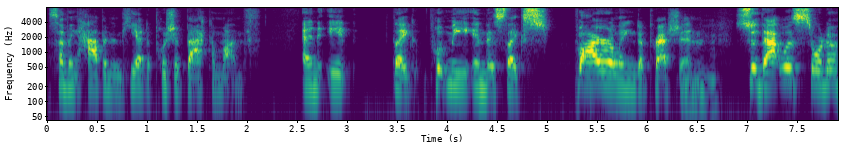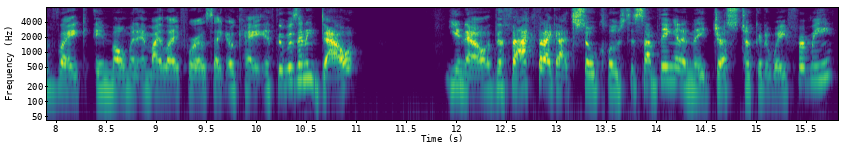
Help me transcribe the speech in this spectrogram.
something happened and he had to push it back a month and it like put me in this like spiraling depression Mhm. so that was sort of like a moment in my life where I was like, okay, if there was any doubt, you know, the fact that I got so close to something and then they just took it away from me,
